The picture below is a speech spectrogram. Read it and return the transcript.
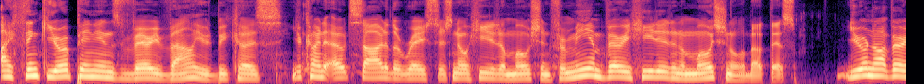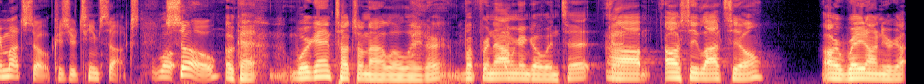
I think your opinion's very valued because you're kind of outside of the race. There's no heated emotion. For me, I'm very heated and emotional about this. You're not very much so because your team sucks. so, Okay, we're gonna touch on that a little later, but for now I'm gonna go into it. Um, obviously, Lazio are right on your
